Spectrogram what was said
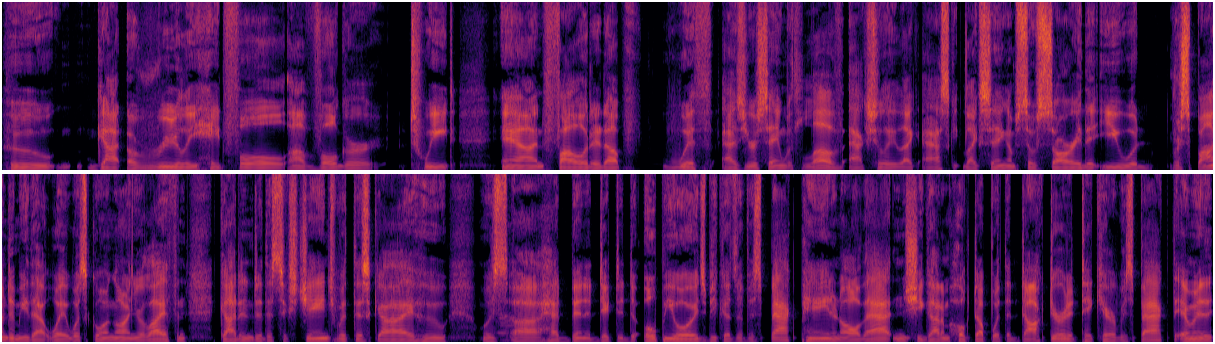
who got a really hateful, uh, vulgar tweet and followed it up with as you're saying with love actually like asking like saying i'm so sorry that you would respond to me that way. What's going on in your life? And got into this exchange with this guy who was uh, had been addicted to opioids because of his back pain and all that and she got him hooked up with a doctor to take care of his back. I mean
